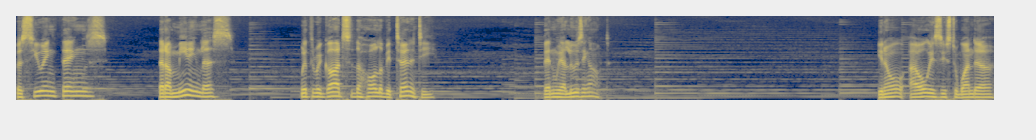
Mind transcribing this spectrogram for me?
pursuing things that are meaningless with regards to the whole of eternity, then we are losing out. You know, I always used to wonder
